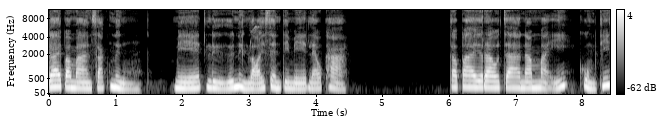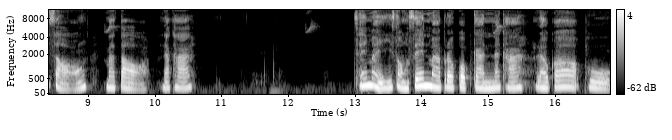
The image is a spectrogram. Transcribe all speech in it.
ได้ประมาณสัก1เมตรหรือ 100เซนติเมตรแล้วค่ะ ต่อไปเราจะนำไหมกลุ่มที่2มาต่อนะคะ ใช้ไหมสองเส้นมาประกบกันนะคะ แล้วก็ผูก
